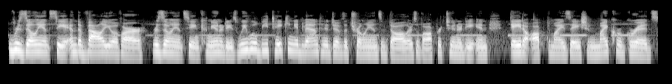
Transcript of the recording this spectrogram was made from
resiliency and the value of our resiliency in communities, we will be taking advantage of the trillions of dollars of opportunity in data optimization, microgrids,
